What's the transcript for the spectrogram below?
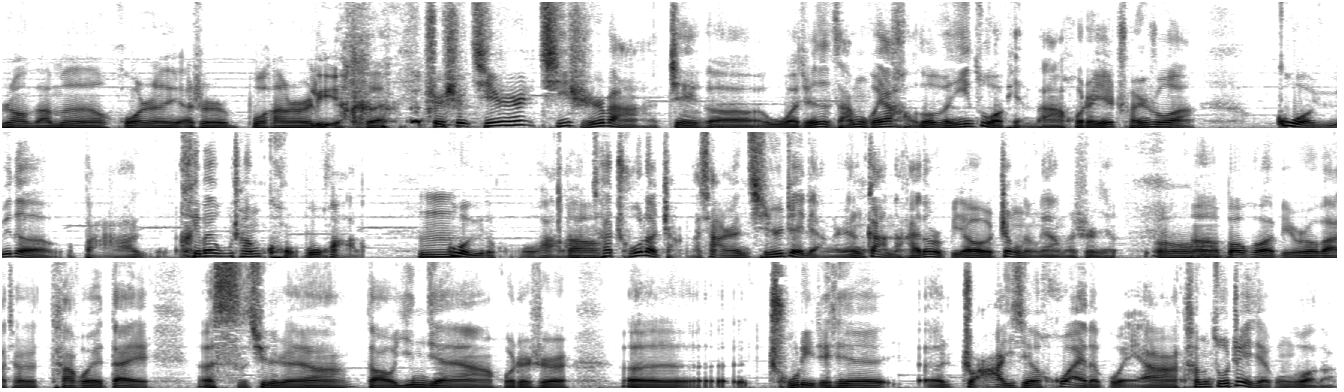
让咱们活人也是不寒而栗。对，是是，其实其实吧，这个我觉得咱们国家好多文艺作品吧，或者一些传说啊，过于的把黑白无常恐怖化了。过于的恐怖化了。他除了长得吓人，其实这两个人干的还都是比较有正能量的事情。啊，包括比如说吧，他他会带呃死去的人啊到阴间啊，或者是呃处理这些呃抓一些坏的鬼啊，他们做这些工作的。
